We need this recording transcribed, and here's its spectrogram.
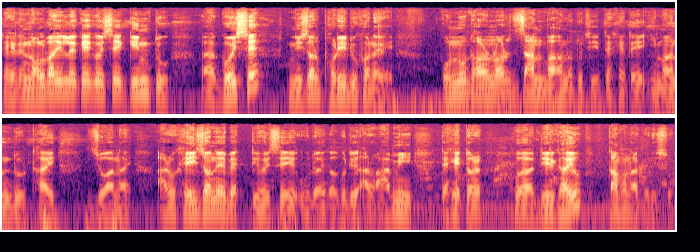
তেখেতে নলবাৰীলৈকে গৈছে কিন্তু গৈছে নিজৰ ভৰি দুখনেৰে। কোনো ধৰণৰ যান বাহনত উঠি তেখেতে ইমান দূৰ ঠাই যোৱা নাই। আৰু সেইজনে ব্যক্তি হৈছে উদয় কাকতি আৰু আমি তেখেতৰ দীৰ্ঘায়ু কামনা কৰিছোঁ।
